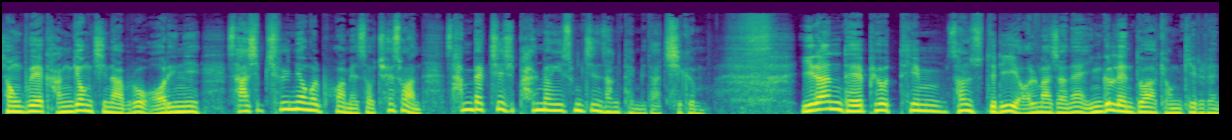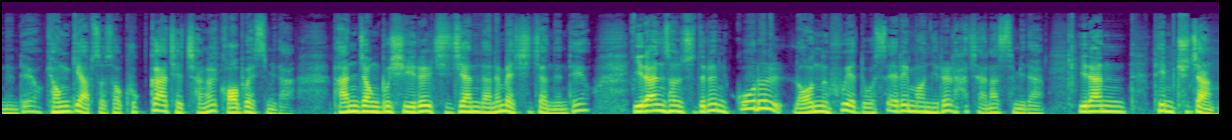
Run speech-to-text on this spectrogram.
정부의 강경 진압으로 어린이 47명을 포함해서 최소한 378명이 숨진 상태입니다. 지금. 이란 대표팀 선수들이 얼마 전에 잉글랜드와 경기를 했는데요. 경기 앞서서 국가 재창을 거부했습니다. 반정부 시위를 지지한다는 메시지였는데요. 이란 선수들은 골을 넣은 후에도 세리머니를 하지 않았습니다. 이란 팀 주장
